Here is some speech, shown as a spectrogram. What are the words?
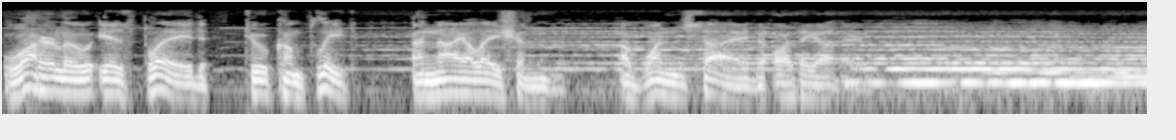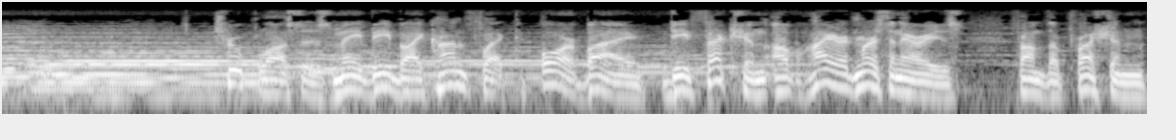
Waterloo is played to complete annihilation of one side or the other losses may be by conflict or by defection of hired mercenaries from the Prussian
